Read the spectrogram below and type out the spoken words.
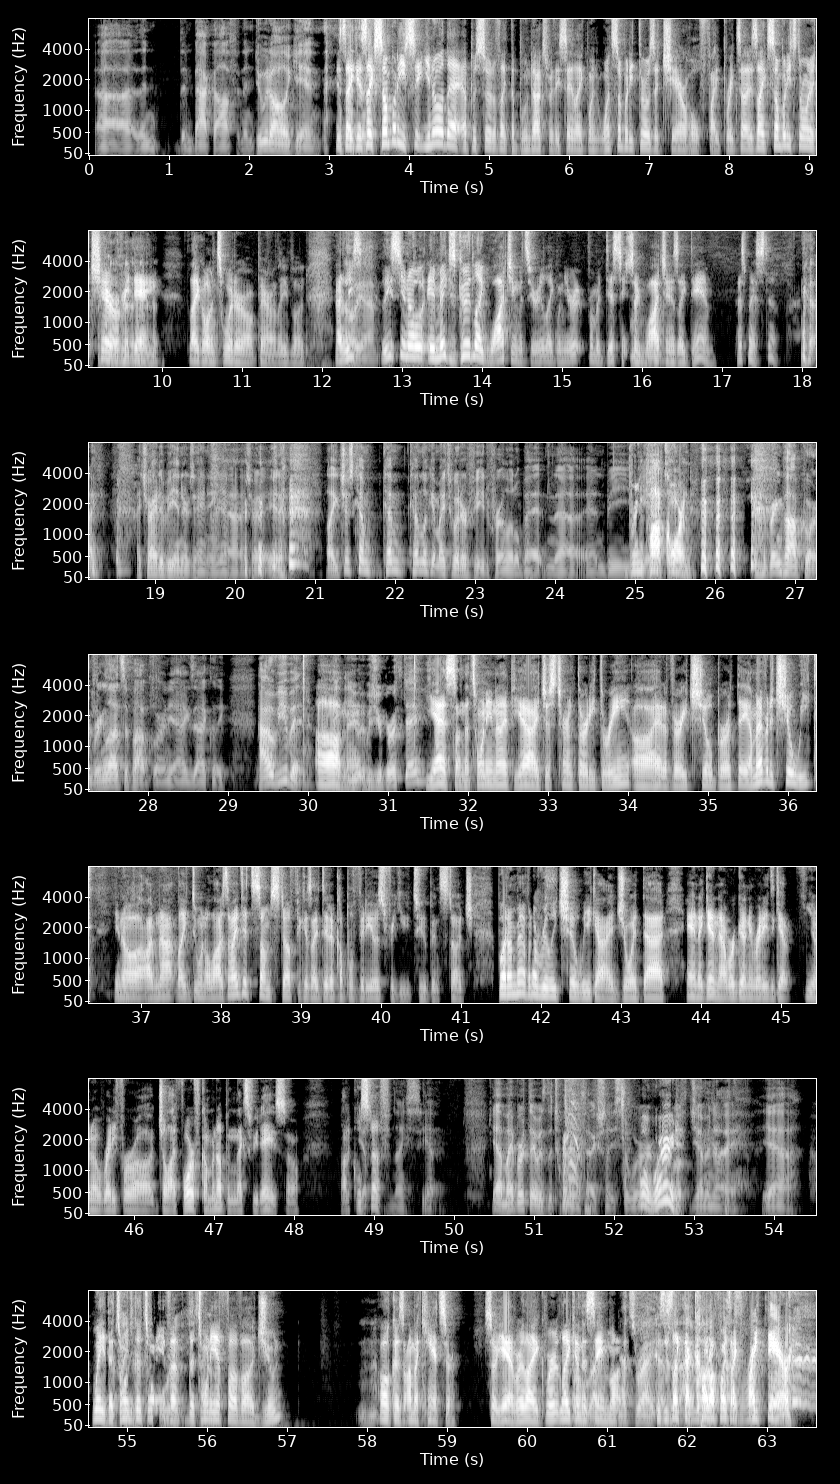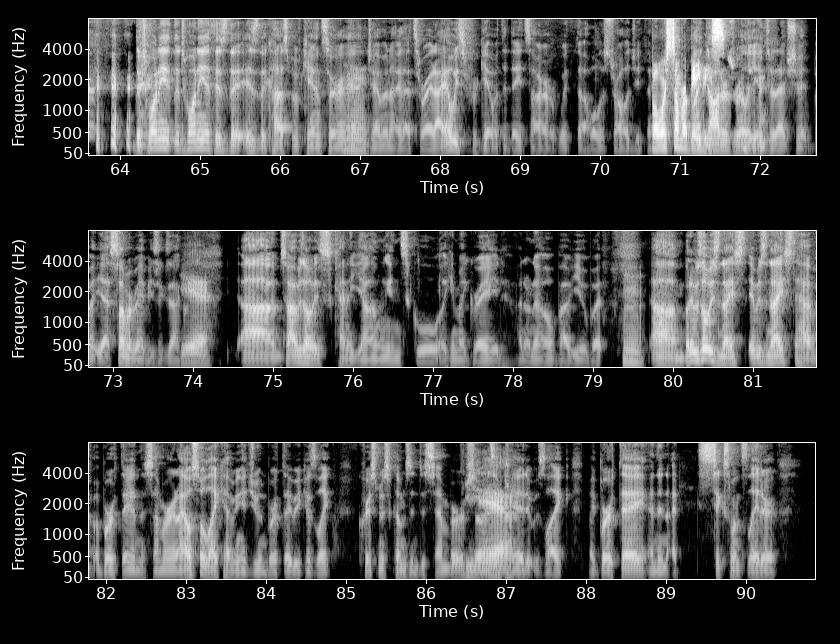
uh, then then back off and then do it all again. It's like it's like somebody say, you know that episode of like the Boondocks where they say like when once somebody throws a chair, a whole fight breaks out. It's like somebody's throwing a chair every day, like on Twitter apparently. But at Oh, least yeah. at least you know it makes good like watching material. Like when you're from a distance, like Mhm. watching, it's like damn, that's messed up. I, I try to be entertaining. Yeah, I try to, you know, like just come come come look at my Twitter feed for a little bit and uh, and be Bring be popcorn. bring popcorn. Bring lots of popcorn. Yeah, exactly. How have you been? Oh, You- man. it was your birthday. Yes, on the 29th. Yeah, I just turned 33. Uh, I had a very chill birthday. I'm having a chill week. You know, I'm not like doing a lot of stuff. I did some stuff because I did a couple videos for YouTube and such, but I'm having a really chill week. I enjoyed that. And again, now we're getting ready to get, you know, ready for uh, July 4th coming up in the next few days. So a lot of cool Yep, stuff. Nice. Yep. Yeah, my birthday was the twentieth actually. So we're, Oh, we're both Gemini. Yeah. Wait, the, That's why I 20, the turned 20th of, 40, the so- 20th of uh, June? Mhm. Oh, because I'm a Cancer. So yeah, we're like, we're like in Oh, the right. same month. That's right. Because it's like that cutoff was like right there. the twentieth. The twentieth is the is the cusp of Cancer Mm. and Gemini. That's right. I always forget what the dates are with the whole astrology thing. but we're summer babies. my daughter's really into that shit. But yeah, summer babies exactly. Yeah. Um, so I was always kind of young in school, like in my grade. I don't know about you, but Hmm. um, but it was always nice. It was nice to have a birthday in the summer, and I also like having a June birthday because like Christmas comes in December. So as a kid, it was like my birthday, and then I, six months later,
